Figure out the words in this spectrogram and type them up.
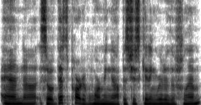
And uh, so that's part of warming up is just getting rid of the phlegm.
